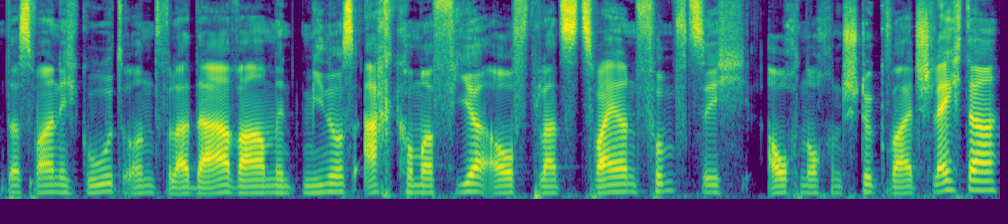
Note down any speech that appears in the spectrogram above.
Das war nicht gut und Vladar war mit minus 8,4 auf Platz 52 auch noch ein Stück weit schlechter.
